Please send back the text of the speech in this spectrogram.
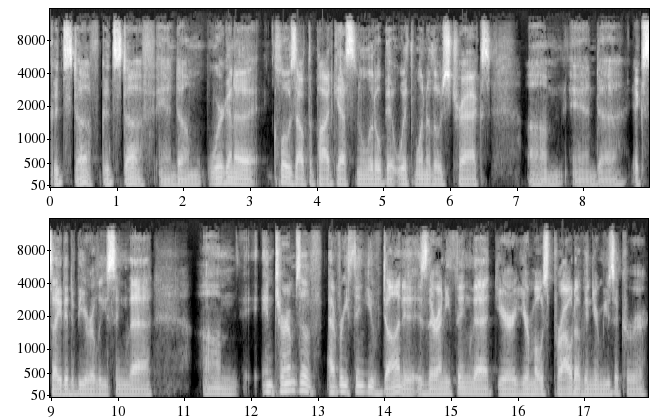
Good stuff. Good stuff. And um, we're going to close out the podcast in a little bit with one of those tracks. Um, and uh, excited to be releasing that. Um, in terms of everything you've done, is there anything that you're you're most proud of in your music career?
